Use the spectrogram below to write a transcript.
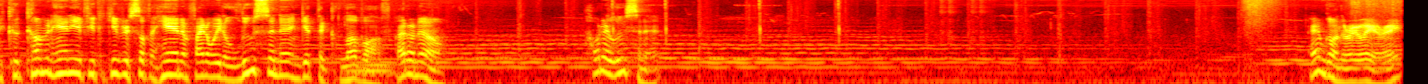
It could come in handy if you could give yourself a hand and find a way to loosen it and get the glove off. I don't know. How would I loosen it? I am going the right way, right?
